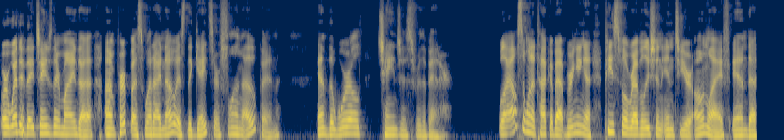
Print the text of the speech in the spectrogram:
or whether they change their mind uh, on purpose, what I know is the gates are flung open and the world changes for the better. Well, I also want to talk about bringing a peaceful revolution into your own life, and uh,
